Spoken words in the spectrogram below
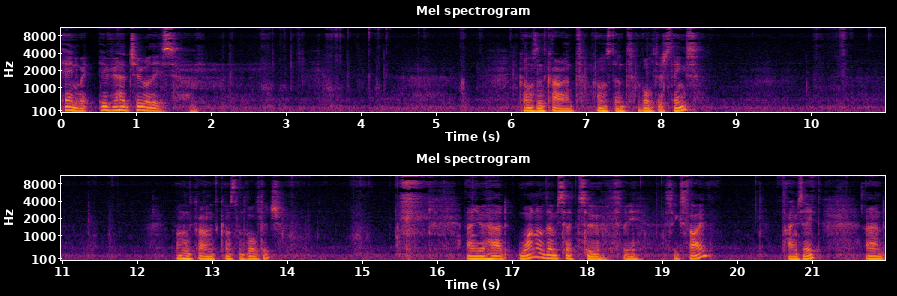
anyway, if you had two of these constant current, constant voltage things. Constant current, constant voltage. And you had one of them set to 365 times 8 and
